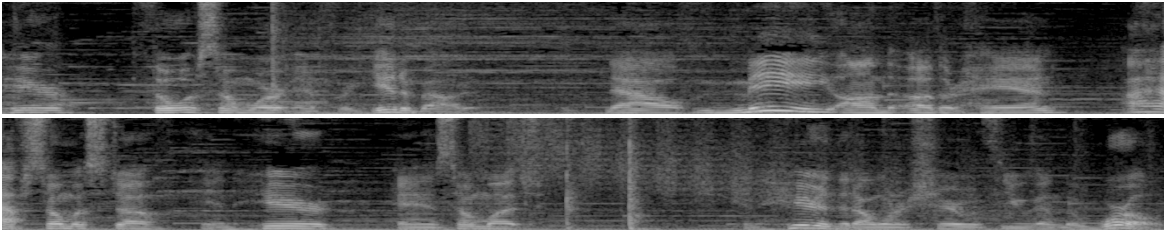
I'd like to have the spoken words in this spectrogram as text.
here, throw it somewhere, and forget about it. Now, me, on the other hand, I have so much stuff in here and so much in here that I want to share with you and the world.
